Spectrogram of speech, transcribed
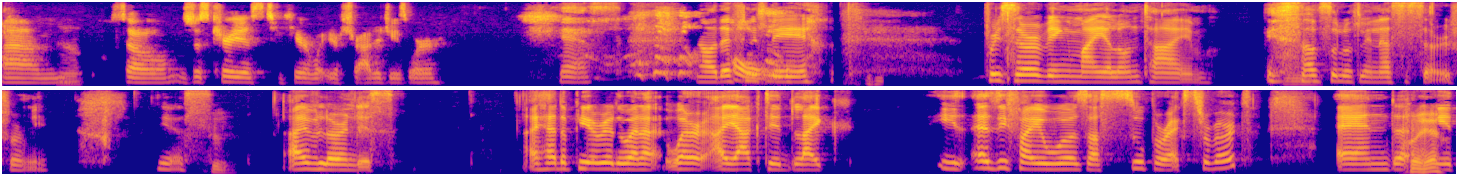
Um, yeah. So I was just curious to hear what your strategies were. Yes. No, definitely. Oh. preserving my alone time is mm. absolutely necessary for me. Yes, hmm. I've learned this. I had a period when I, where I acted like as if I was a super extrovert, and oh, yeah? it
